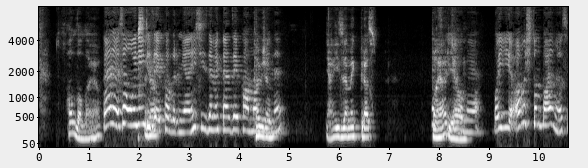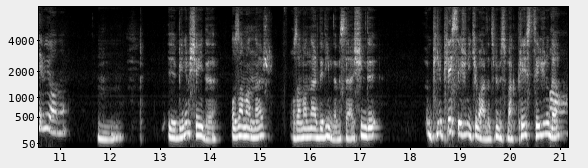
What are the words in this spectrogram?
Allah Allah ya. Ben de mesela oynayınca mesela, zevk alırım yani hiç izlemekten zevk almam yine. Yani izlemek biraz bayar yani. Oluyor. Bayıyor ama işte onu baymıyor seviyor onu. Hmm. Ee, benim şeydi o zamanlar o zamanlar dediğimde mesela şimdi PlayStation 2 vardı hatırlıyor musun? Bak PlayStation'ı da Aa,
